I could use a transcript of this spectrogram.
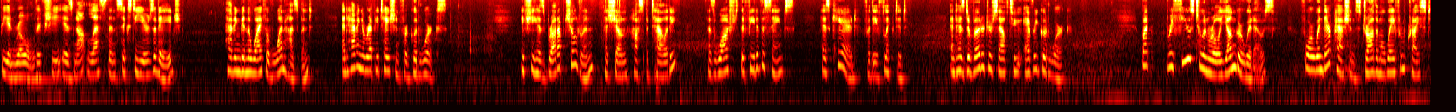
be enrolled if she is not less than sixty years of age, having been the wife of one husband, and having a reputation for good works. If she has brought up children, has shown hospitality, has washed the feet of the saints, has cared for the afflicted, and has devoted herself to every good work. But refuse to enroll younger widows, for when their passions draw them away from Christ,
